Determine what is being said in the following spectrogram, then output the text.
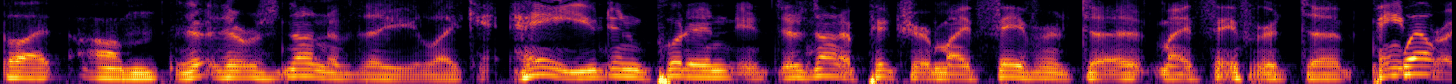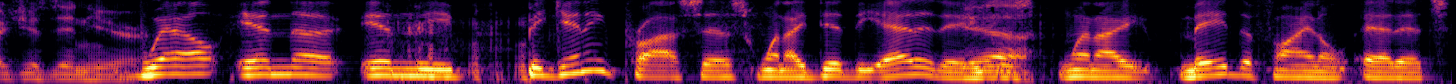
But um, there, there, was none of the like, hey, you didn't put in. There's not a picture of my favorite uh, my favorite uh, paintbrushes well, in here. Well, in the in the beginning process when I did the editing, yeah. when I made the final edits.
